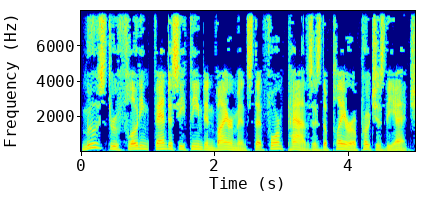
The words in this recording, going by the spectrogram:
moves through floating, fantasy-themed environments that form paths as the player approaches the edge.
